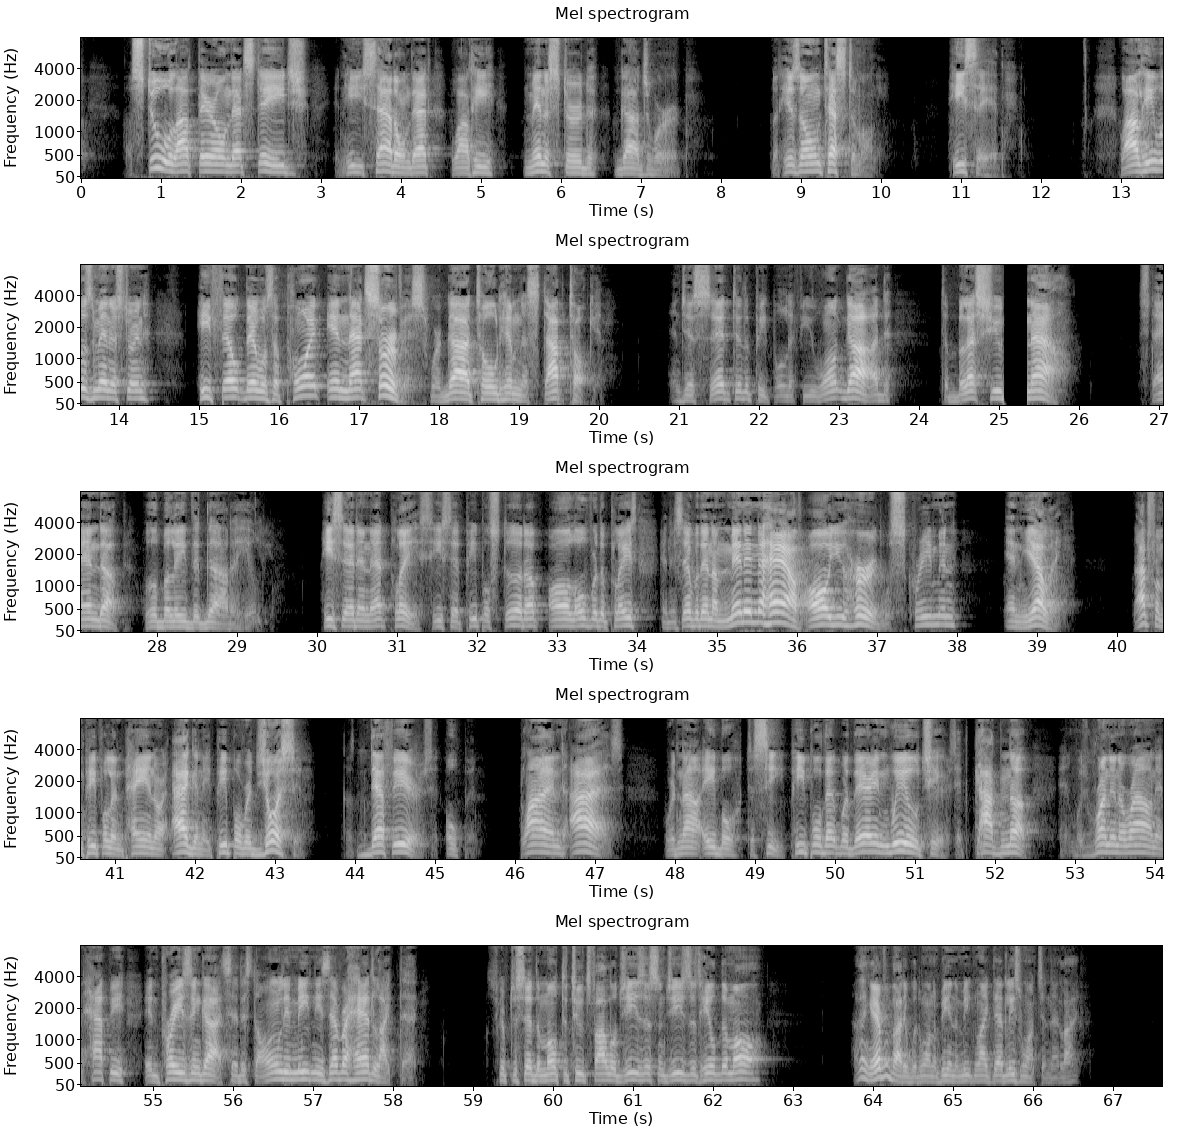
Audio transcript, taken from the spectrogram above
a stool out there on that stage, and he sat on that while he ministered God's word. But his own testimony, he said, while he was ministering, he felt there was a point in that service where God told him to stop talking and just said to the people, If you want God to bless you now, stand up. We'll believe that God will heal you. He said, In that place, he said, people stood up all over the place. And he said, within a minute and a half, all you heard was screaming and yelling. Not from people in pain or agony, people rejoicing because deaf ears had opened, blind eyes were now able to see. People that were there in wheelchairs had gotten up and was running around and happy and praising God. Said it's the only meeting he's ever had like that. Scripture said the multitudes followed Jesus and Jesus healed them all. I think everybody would want to be in a meeting like that at least once in their life.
